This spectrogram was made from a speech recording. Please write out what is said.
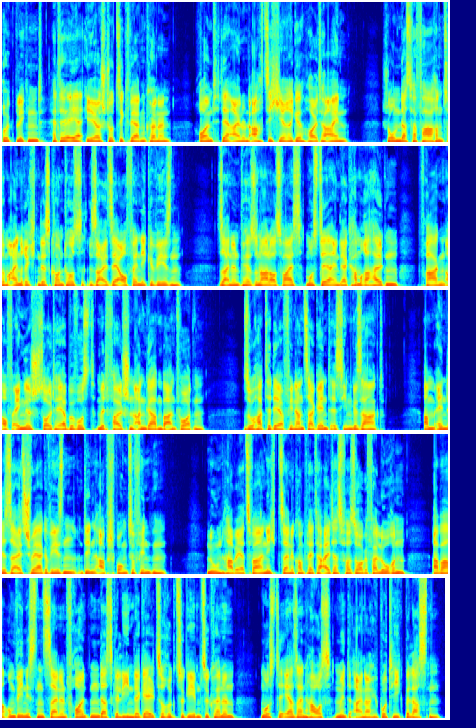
Rückblickend hätte er eher stutzig werden können, räumt der 81-Jährige heute ein. Schon das Verfahren zum Einrichten des Kontos sei sehr aufwendig gewesen. Seinen Personalausweis musste er in der Kamera halten, Fragen auf Englisch sollte er bewusst mit falschen Angaben beantworten. So hatte der Finanzagent es ihm gesagt. Am Ende sei es schwer gewesen, den Absprung zu finden. Nun habe er zwar nicht seine komplette Altersvorsorge verloren, aber um wenigstens seinen Freunden das geliehene Geld zurückzugeben zu können, musste er sein Haus mit einer Hypothek belasten.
